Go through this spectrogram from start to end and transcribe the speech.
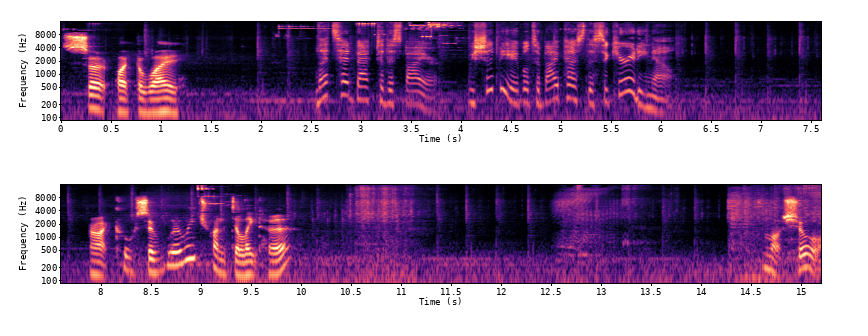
So, like the way. Let's head back to the spire. We should be able to bypass the security now. Alright, cool. So were we trying to delete her? Not sure.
